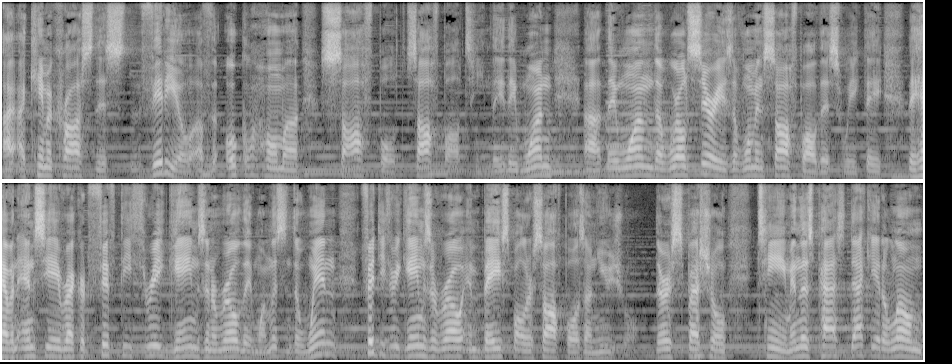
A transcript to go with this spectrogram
I, I came across this video of the Oklahoma softball softball team. They, they won uh, they won the World Series of women's softball this week. They they have an NCAA record 53 games in a row they won. Listen, to win 53 games in a row in baseball or softball is unusual. They're a special team. In this past decade alone,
